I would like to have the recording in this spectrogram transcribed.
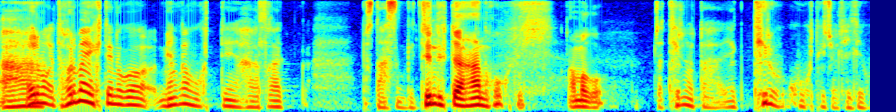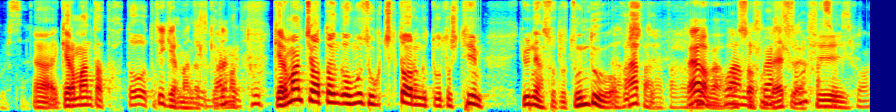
Аа. 2000 хурмаа ихтэй нөгөө мянган хүүхдийн хагалгааг бас даасан гэж. Тэндэгтэй хаана хүүхдүүд амаагүй. За тэр нь одоо яг тэр хүүхд гэж бол хэлээгүй байсан. Аа, Германда тогтоо. Тий, Германд л Герман. Турк Герман ч одоо ингээ хүмүүс хөгжилтэй орн гэдэг бол тийм юуны асуудал зөндөө байгаа шүү дээ. байлгүй. л асуудал байгаа Тий, шүү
